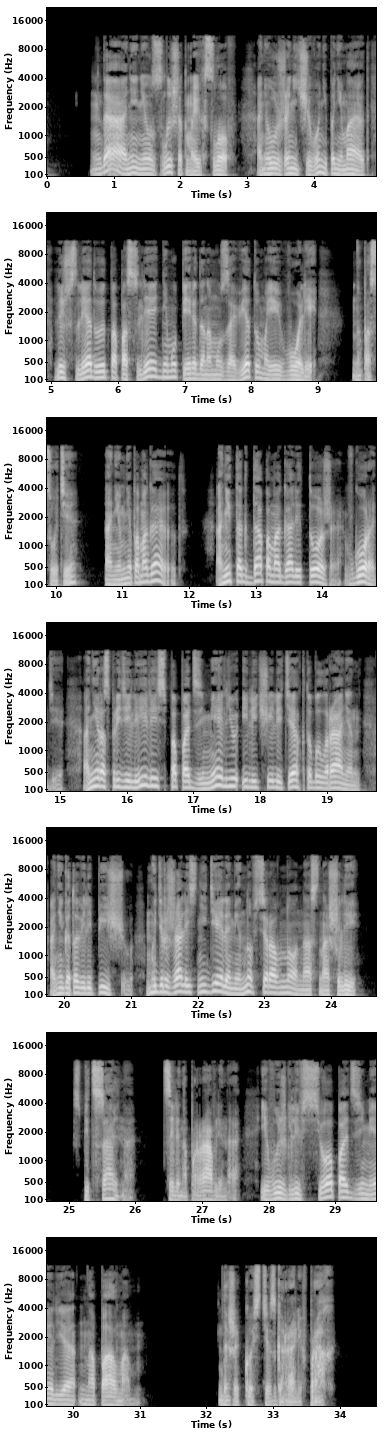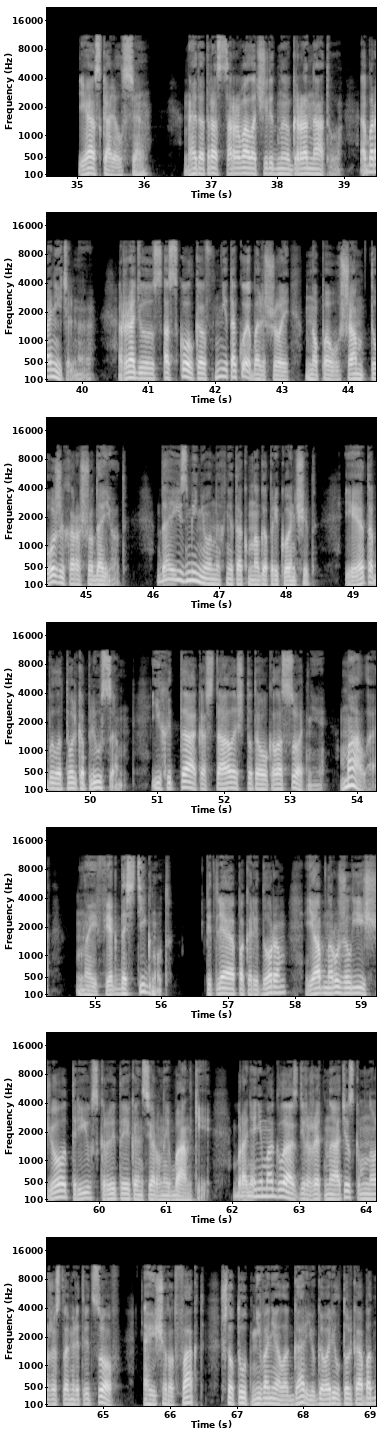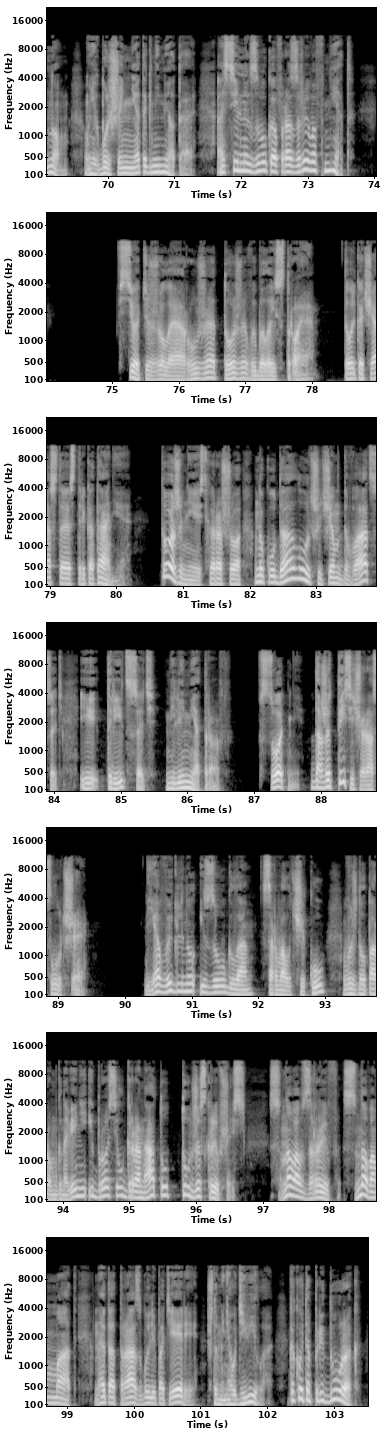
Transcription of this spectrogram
Да, они не услышат моих слов. Они уже ничего не понимают, лишь следуют по последнему переданному завету моей воли. Но, по сути, они мне помогают. Они тогда помогали тоже, в городе. Они распределились по подземелью и лечили тех, кто был ранен. Они готовили пищу. Мы держались неделями, но все равно нас нашли. Специально, целенаправленно. И выжгли все подземелье напалмом. Даже кости сгорали в прах. Я оскалился. На этот раз сорвал очередную гранату, оборонительную. Радиус осколков не такой большой, но по ушам тоже хорошо дает. Да и измененных не так много прикончит. И это было только плюсом. Их и так осталось что-то около сотни. Мало, но эффект достигнут. Петляя по коридорам, я обнаружил еще три вскрытые консервные банки. Броня не могла сдержать натиск множества мертвецов. А еще тот факт, что тут не воняло гарью, говорил только об одном. У них больше нет огнемета, а сильных звуков разрывов нет. Все тяжелое оружие тоже выбыло из строя. Только частое стрекотание. Тоже не есть хорошо, но куда лучше, чем 20 и 30 миллиметров. В сотни, даже тысячи раз лучше. Я выглянул из-за угла, сорвал чеку, выждал пару мгновений и бросил гранату, тут же скрывшись. Снова взрыв, снова мат. На этот раз были потери, что меня удивило. Какой-то придурок,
